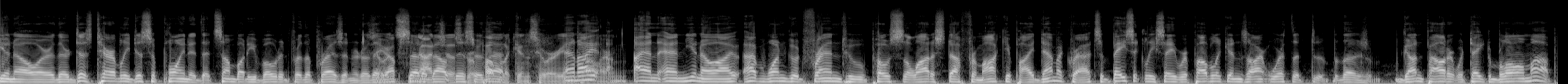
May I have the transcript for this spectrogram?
You know, or they're just terribly disappointed that somebody voted for the president, or So they're upset about just this or that. Republicans that. who are and I and and you know, I, I have one good friend who posts a lot of stuff from Occupy Democrats that basically say Republicans aren't worth the, the gunpowder it would take to blow them up.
